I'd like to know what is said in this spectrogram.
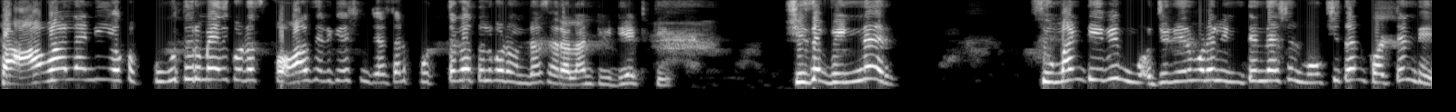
కావాలని ఒక కూతురు మీద కూడా ఫాల్స్ ఎడ్యుకేషన్ చేస్తారు పుట్టగతులు కూడా ఉండవు సార్ అలాంటి ఇడియట్కి. She a winner Suman TV junior model international మోక్షితాన్ని కొట్టండి.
